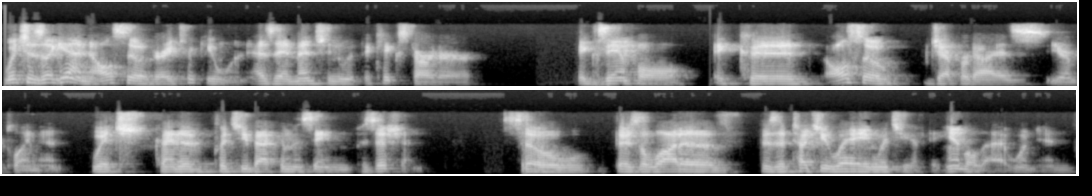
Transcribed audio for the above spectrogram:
Which is, again, also a very tricky one. As I mentioned with the Kickstarter example, it could also jeopardize your employment, which kind of puts you back in the same position. So there's a lot of, there's a touchy way in which you have to handle that when, and,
